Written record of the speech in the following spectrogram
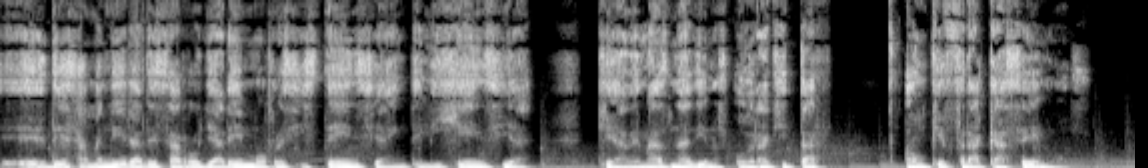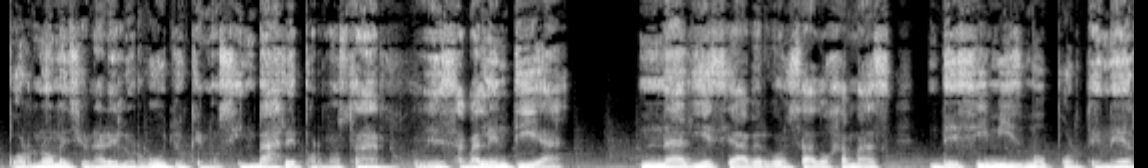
eh, de esa manera desarrollaremos resistencia, inteligencia que además nadie nos podrá quitar. Aunque fracasemos, por no mencionar el orgullo que nos invade por mostrar esa valentía, nadie se ha avergonzado jamás de sí mismo por tener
